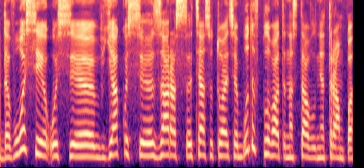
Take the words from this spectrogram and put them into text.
Давосі. Ось якось зараз ця ситуація буде впливати на ставлення Трампа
